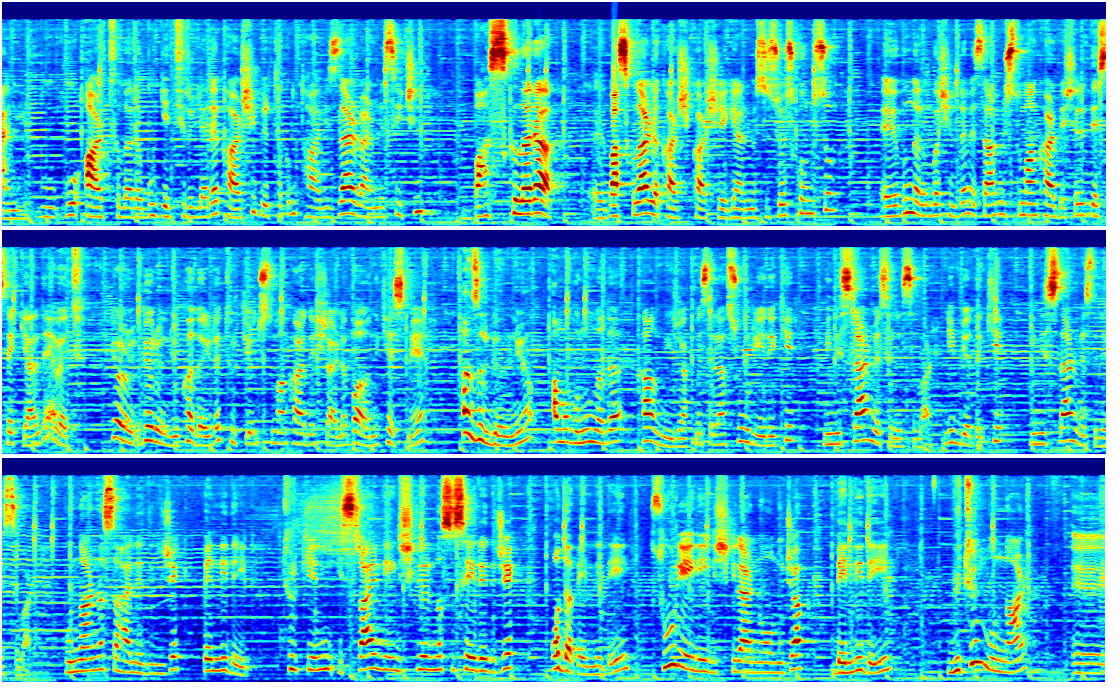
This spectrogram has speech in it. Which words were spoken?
yani bu, bu artılara, bu getirilere karşı bir takım tavizler vermesi için baskılara, e, baskılarla karşı karşıya gelmesi söz konusu. E, bunların başında mesela Müslüman kardeşlere destek geldi. Evet, gör, göründüğü kadarıyla Türkiye Müslüman kardeşlerle bağını kesmeye hazır görünüyor ama bununla da kalmayacak. Mesela Suriye'deki milisler meselesi var, Libya'daki milisler meselesi var. Bunlar nasıl halledilecek belli değil. Türkiye'nin İsrail ile ilişkileri nasıl seyredecek o da belli değil. Suriye ile ilişkiler ne olacak belli değil. Bütün bunlar e,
